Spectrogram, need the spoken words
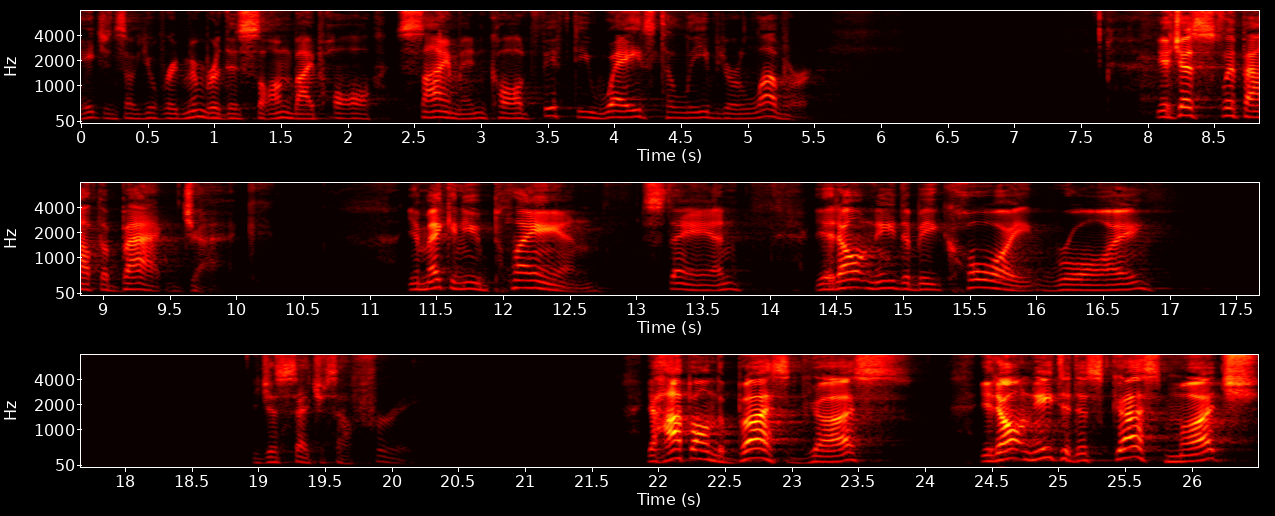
age, and so you'll remember this song by Paul Simon called 50 Ways to Leave Your Lover. You just slip out the back, Jack. You make a new plan, Stan. You don't need to be coy, Roy. You just set yourself free. You hop on the bus, Gus. You don't need to discuss much.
